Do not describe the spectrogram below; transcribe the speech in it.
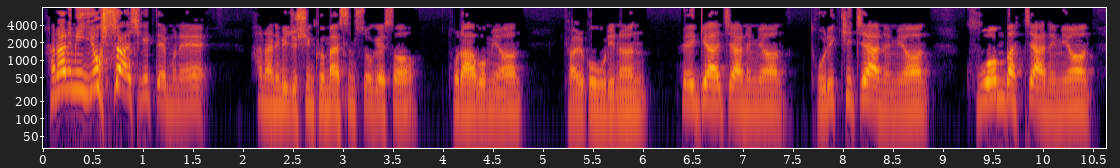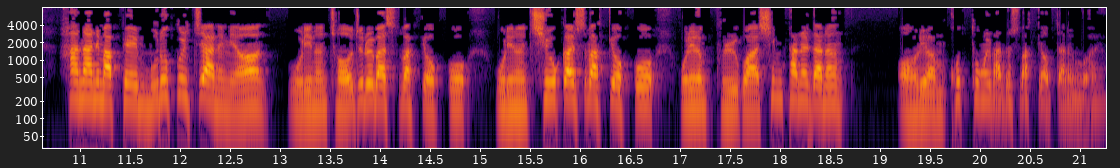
하나님이 역사하시기 때문에 하나님이 주신 그 말씀 속에서 돌아보면 결국 우리는 회개하지 않으면 돌이키지 않으면 구원받지 않으면 하나님 앞에 무릎 꿇지 않으면 우리는 저주를 받을 수밖에 없고 우리는 지옥 갈 수밖에 없고 우리는 불과 심판을 다는 어려움, 고통을 받을 수밖에 없다는 거예요.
